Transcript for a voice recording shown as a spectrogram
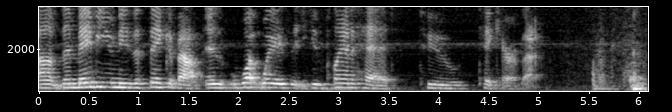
um, then maybe you need to think about in what ways that you can plan ahead to take care of that.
